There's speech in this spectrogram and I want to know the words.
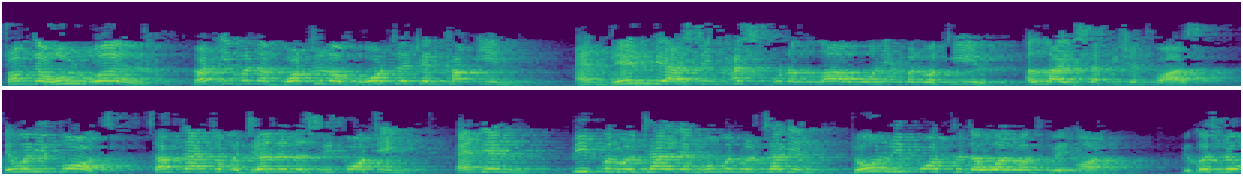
from the whole world. Not even a bottle of water can come in. And then they are saying, Hasbunallah wa ni'mal wakil. Allah is sufficient for us. There were reports, sometimes of a journalist reporting, and then people will tell them, women will tell him, don't report to the world what's going on. Because the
